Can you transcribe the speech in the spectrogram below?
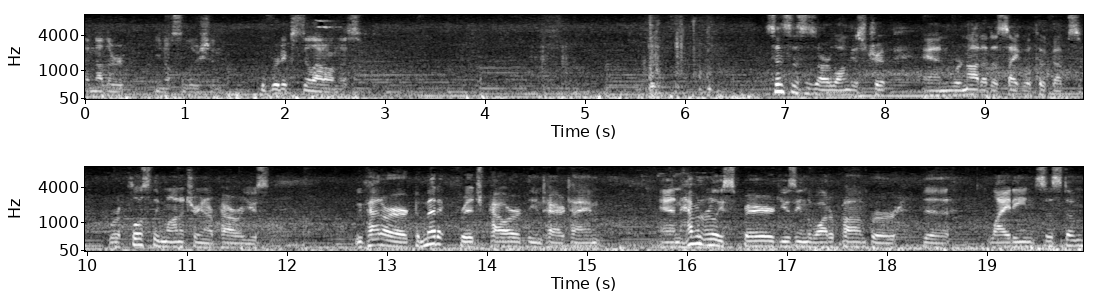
another you know solution the verdict's still out on this since this is our longest trip and we're not at a site with hookups we're closely monitoring our power use We've had our Dometic fridge powered the entire time and haven't really spared using the water pump or the lighting system.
